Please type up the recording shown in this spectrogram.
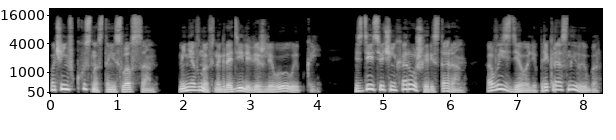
«Очень вкусно, Станислав Сан. Меня вновь наградили вежливой улыбкой. Здесь очень хороший ресторан, а вы сделали прекрасный выбор.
